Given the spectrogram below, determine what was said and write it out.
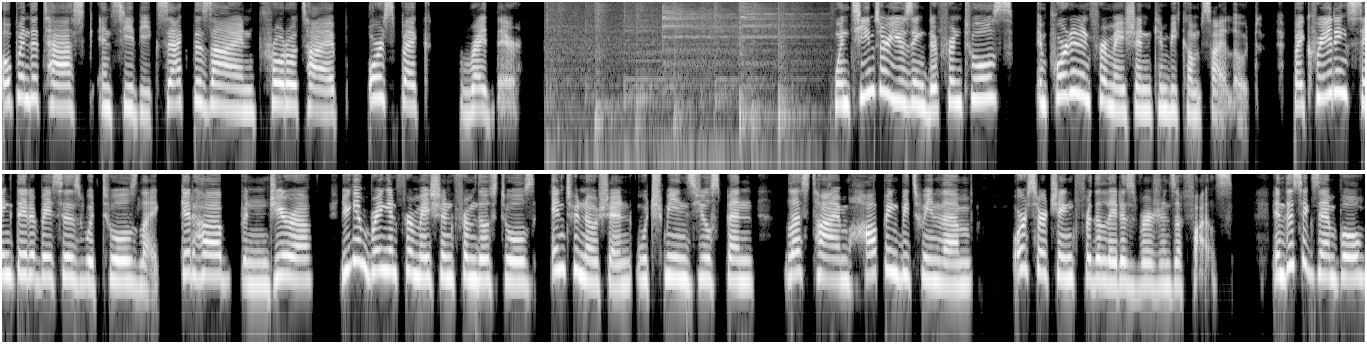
open the task and see the exact design, prototype, or spec right there. When teams are using different tools, important information can become siloed. By creating sync databases with tools like GitHub and Jira, you can bring information from those tools into Notion, which means you'll spend less time hopping between them or searching for the latest versions of files. In this example,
